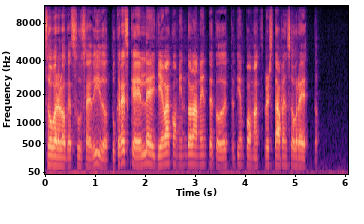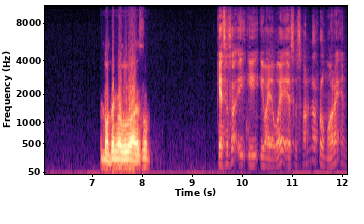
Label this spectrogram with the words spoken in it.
sobre lo que ha sucedido. ¿Tú crees que él le lleva comiendo la mente todo este tiempo a Max Verstappen sobre esto? No tengo duda de eso. Que eso son- y, y, y by the way, esos son los rumores en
